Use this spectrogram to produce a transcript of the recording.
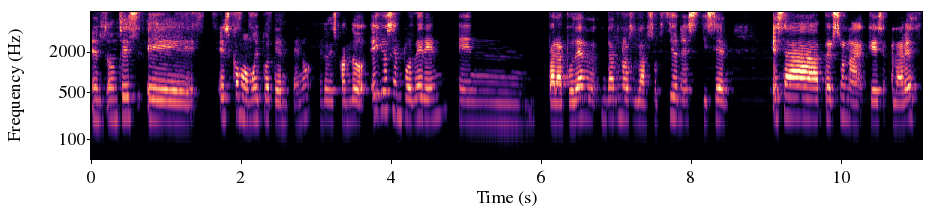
Entonces, eh, es como muy potente, ¿no? Entonces, cuando ellos empoderen para poder darnos las opciones y ser esa persona que es a la vez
